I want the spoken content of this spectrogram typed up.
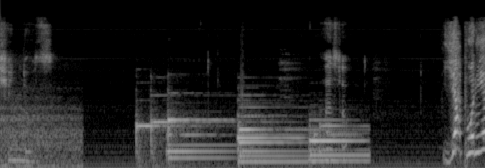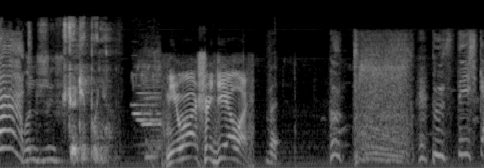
Перестанавливающий А, стоп. Я понять. Он жив. Что ты понял? Не ваше дело! Пустышка.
